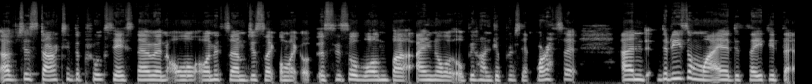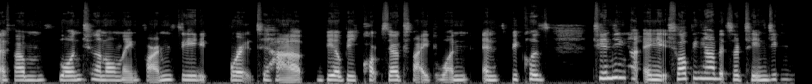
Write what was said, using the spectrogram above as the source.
I've just started the process now, and all honestly, I'm just like, oh my god, this is so long, but I know it'll be hundred percent worth it. And the reason why I decided that if I'm launching an online pharmacy, for it to have be a B Corp certified one, is because changing uh, shopping habits are changing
